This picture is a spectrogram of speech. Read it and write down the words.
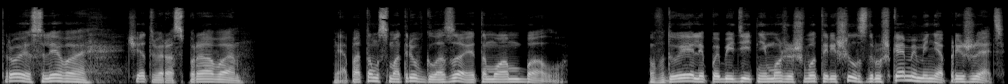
Трое слева, четверо справа, а потом смотрю в глаза этому амбалу. В дуэли победить не можешь, вот и решил с дружками меня прижать.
